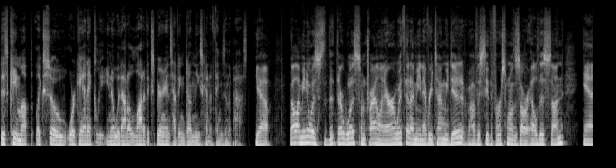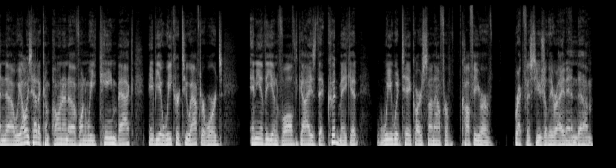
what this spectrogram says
this came up like so organically, you know, without a lot of experience having done these kind of things in the past. Yeah. Well, I mean, it was there was some trial and error with it. I mean, every time we did it, obviously the first one was our eldest son, And uh, we always had a component of when we came back, maybe a week or two afterwards, any of the involved guys that could make it, we would take our son out for coffee or breakfast usually, right? And um,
